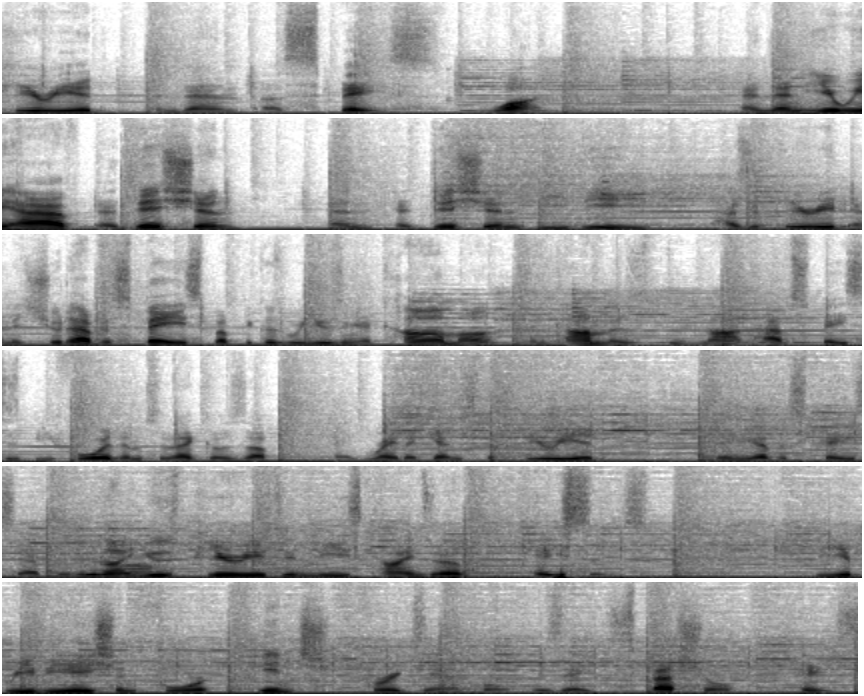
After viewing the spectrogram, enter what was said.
period, and then a space, one. And then here we have addition, and addition, ED, has a period and it should have a space, but because we're using a comma, and commas do not have spaces before them, so that goes up right against the period, and then you have a space after the Do not use periods in these kinds of cases. The abbreviation for inch, for example, is a special case.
